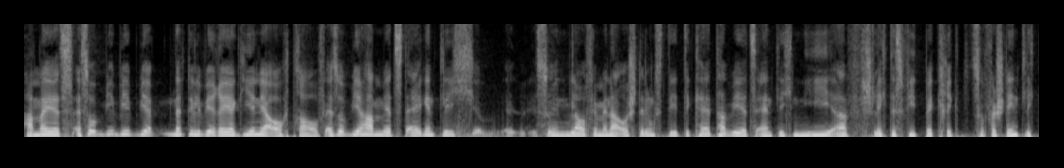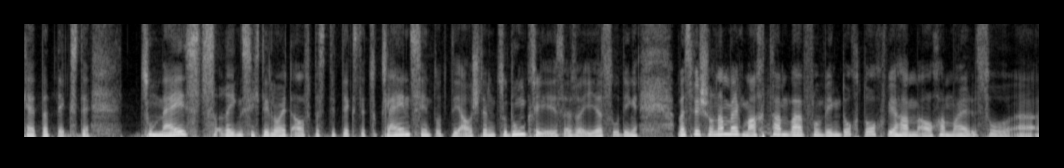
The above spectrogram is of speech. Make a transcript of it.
haben wir jetzt, also wir, wir, wir, natürlich, wir reagieren ja auch drauf. Also wir haben jetzt eigentlich, äh, so im Laufe meiner Ausstellungstätigkeit habe ich jetzt eigentlich nie ein schlechtes Feedback gekriegt zur Verständlichkeit der Texte. Zumeist regen sich die Leute auf, dass die Texte zu klein sind und die Ausstellung zu dunkel ist. Also eher so Dinge. Was wir schon einmal gemacht haben, war von wegen doch, doch, wir haben auch einmal so, äh,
